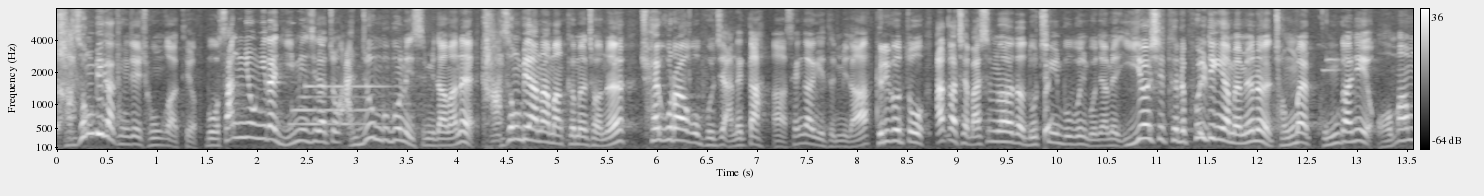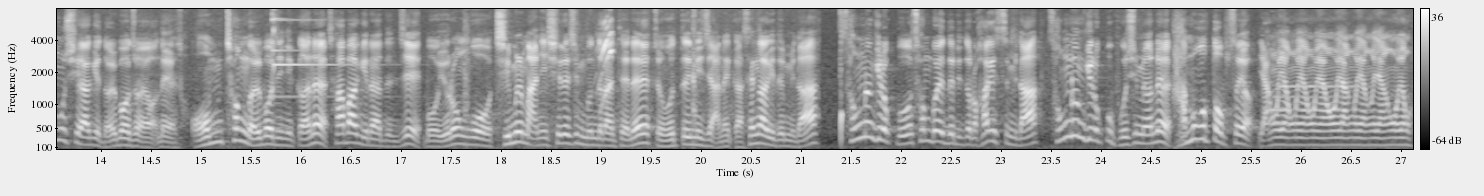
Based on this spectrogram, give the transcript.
가성비가 굉장히 좋은 것 같아요. 뭐 쌍용이란 이미지가 좀 안 좋은 부분은 있습니다만은 가성비 하나만큼은 저는 최고라고 보지 않을까 아, 생각이 듭니다. 그리고 또 아까 제가 말씀하다 놓친 부분이 뭐냐면 2열 시트를 폴딩하면은 정말 공간이 어마무시하게 넓어져요. 네, 엄청 넓어지니까는 차박이라든지 뭐 이런 거 짐을 많이 실으신 분들한테는 좀 으뜸이지 않을까 생각이 듭니다. 성능 기록부 첨부해 드리도록 하겠습니다. 성능 기록부 보시면은 아무것도 없어요. 양호 양호 양호 양호 양호 양호 양호 양호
